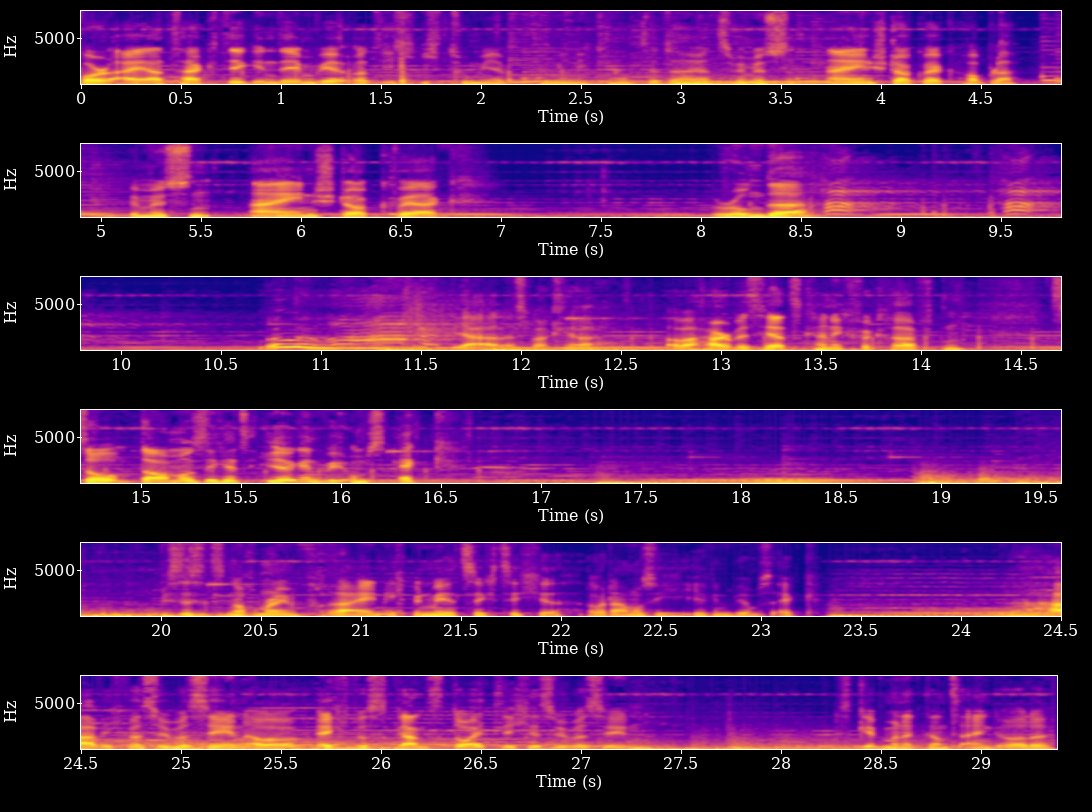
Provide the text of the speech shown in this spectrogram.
Volleier-Taktik, indem wir... Warte, ich, ich tue mir die Minikarte da jetzt. Wir müssen ein Stockwerk... Hoppla. Wir müssen ein Stockwerk runter. Ja, das war klar. Aber halbes Herz kann ich verkraften. So, da muss ich jetzt irgendwie ums Eck. Ist das jetzt nochmal im Freien? Ich bin mir jetzt nicht sicher. Aber da muss ich irgendwie ums Eck. Da habe ich was übersehen, aber echt was ganz Deutliches übersehen. Das geht mir nicht ganz ein gerade.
